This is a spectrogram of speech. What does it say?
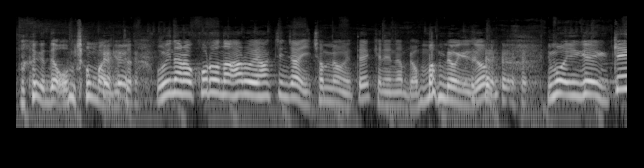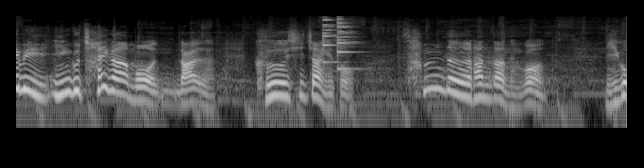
근데 엄청 많겠죠. 우리나라 코로나 하루에 확진자 2천 명일 때 걔네는 몇만 명이죠. 뭐 이게 갭이 인구 차이가 뭐 나 그 시장에서 3등을 한다는 건 이거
